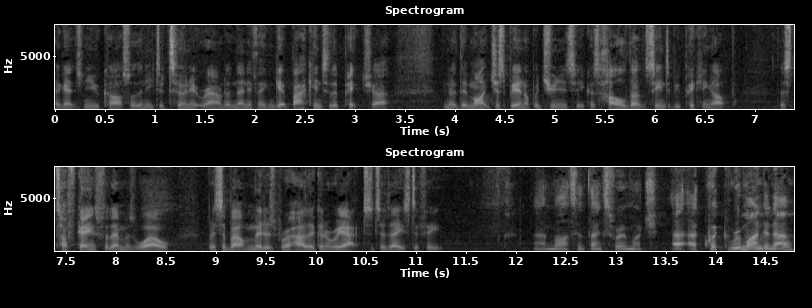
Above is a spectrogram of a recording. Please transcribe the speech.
against Newcastle. They need to turn it around, and then if they can get back into the picture, you know, there might just be an opportunity because Hull don't seem to be picking up. There's tough games for them as well, but it's about Middlesbrough how they're going to react to today's defeat. Uh, Martin, thanks very much. Uh, a quick reminder now.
